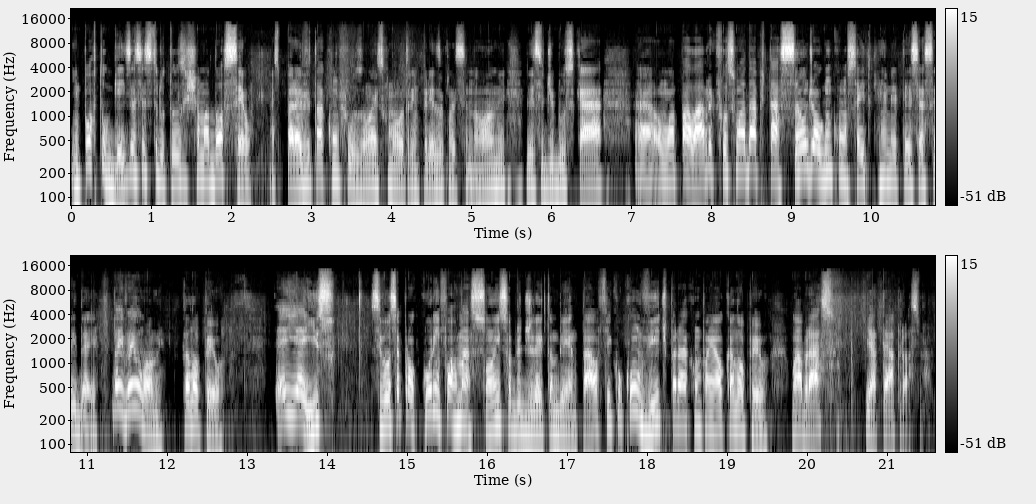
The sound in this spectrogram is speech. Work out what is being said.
Em português, essa estrutura se chama dossel, mas para evitar confusões com uma outra empresa com esse nome, decidi buscar uh, uma palavra que fosse uma adaptação de algum conceito que remetesse a essa ideia. Daí veio o nome, Canopeu. E é isso. Se você procura informações sobre o direito ambiental, fica o convite para acompanhar o Canopeu. Um abraço e até a próxima.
